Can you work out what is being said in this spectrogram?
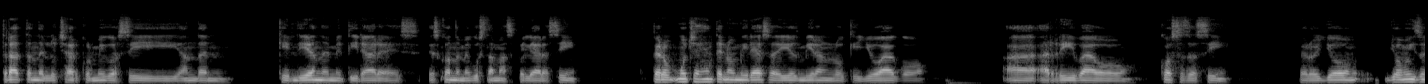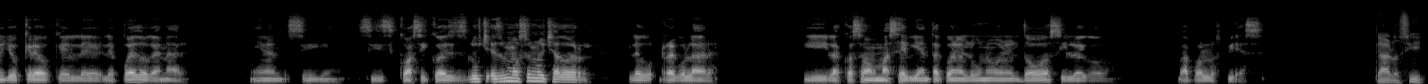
tratan de luchar conmigo así y andan queriéndome tirar. Es, es cuando me gusta más pelear así. Pero mucha gente no mira eso, ellos miran lo que yo hago arriba o cosas así. Pero yo, yo mismo yo creo que le, puedo ganar. Si, si, así, es, es un luchador regular. Y la cosa más se avienta con el 1 el 2 y luego va por los pies. Claro, sí.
